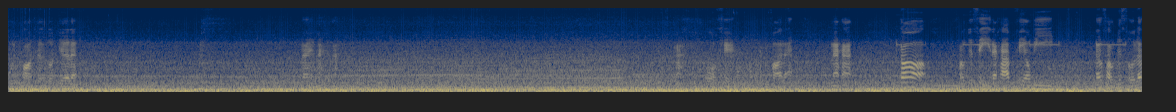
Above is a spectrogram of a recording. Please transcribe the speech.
อุ๊ยพอเธอรถเยอะแล้ว ได้ไหมอะอะโอเค พอแล้ว นะฮะ ก็ CLB ทั้ง 2.0 และ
